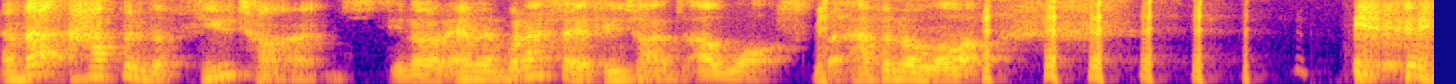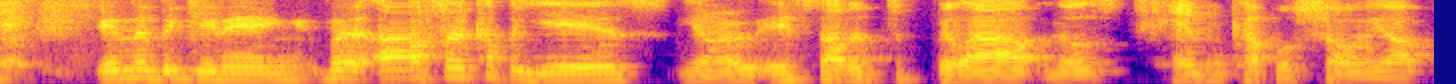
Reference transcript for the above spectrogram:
And that happened a few times, you know. And when I say a few times, a lot. That happened a lot in the beginning, but after a couple of years, you know, it started to fill out, and there was ten couples showing up.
